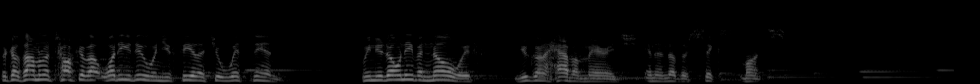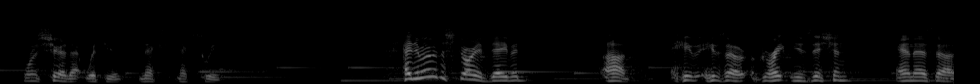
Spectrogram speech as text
because I'm going to talk about what do you do when you feel at your wits' end, when you don't even know if you're going to have a marriage in another six months. I want to share that with you next, next week. Hey, do you remember the story of David? Uh, he, he was a great musician, and as a,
